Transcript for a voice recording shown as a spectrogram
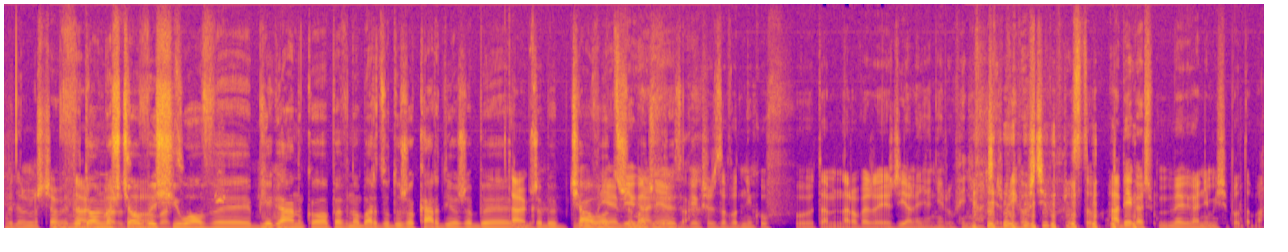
Wydolnościowy, tak, wydolnościowy, bardzo, bardzo. siłowy, bieganko, pewno bardzo dużo cardio, żeby, Tak, żeby ciało trzymać w ryzach. Większość zawodników y, tam na rowerze jeździ, ale ja nie lubię, nie mam cierpliwości po prostu. A biegać, bieganie mi się podoba.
